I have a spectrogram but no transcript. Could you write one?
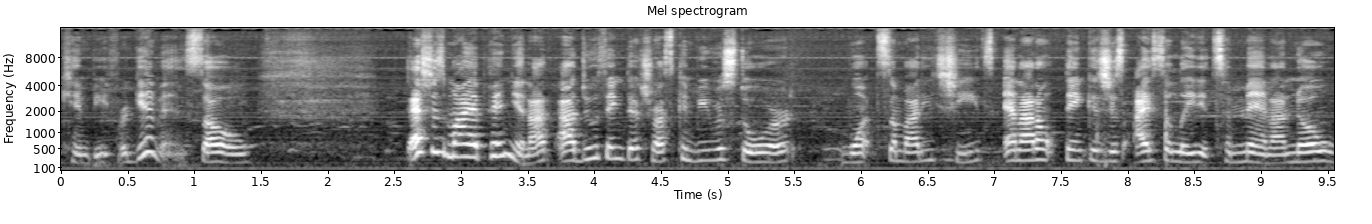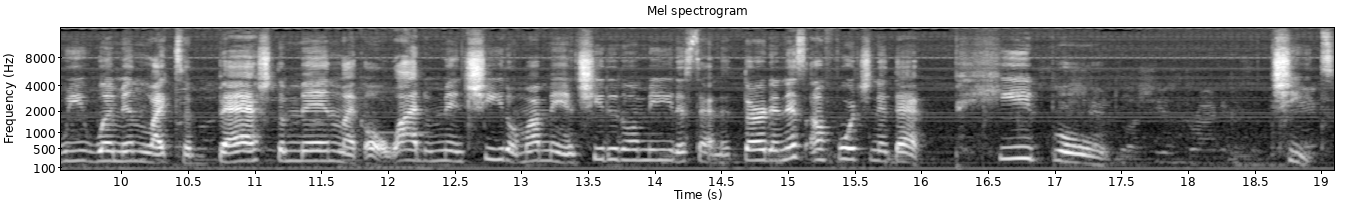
can be forgiven. So that's just my opinion. I, I do think that trust can be restored once somebody cheats and i don't think it's just isolated to men. I know we women like to bash the men like oh why do men cheat or my man? Cheated on me this that and the third. And it's unfortunate that people cheat.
